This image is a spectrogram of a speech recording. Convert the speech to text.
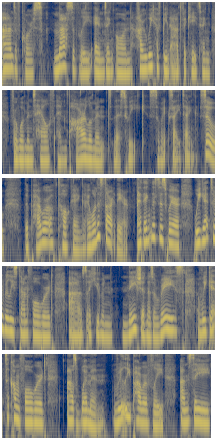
And of course, massively ending on how we have been advocating for women's health in Parliament this week. So exciting. So, the power of talking. I want to start there. I think this is where we get to really stand forward as a human nation, as a race, and we get to come forward as women really powerfully and say,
